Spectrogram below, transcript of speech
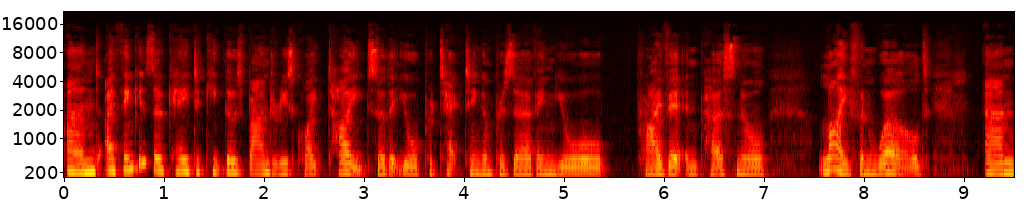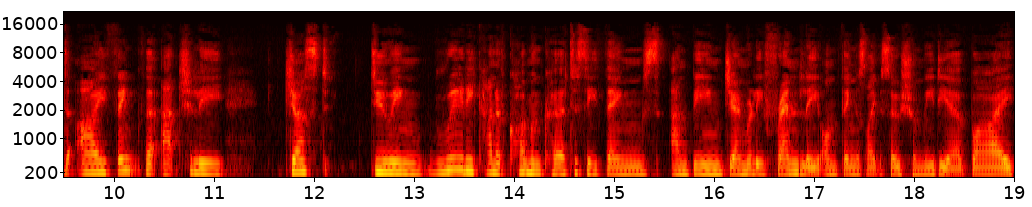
And I think it's okay to keep those boundaries quite tight so that you're protecting and preserving your private and personal life and world. And I think that actually just doing really kind of common courtesy things and being generally friendly on things like social media by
